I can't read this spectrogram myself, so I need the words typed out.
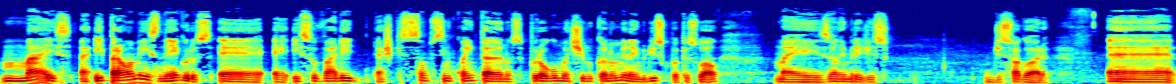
Mas, é, e para homens negros, é, é, isso vale, acho que são 50 anos, por algum motivo que eu não me lembro, desculpa pessoal, mas eu lembrei disso, disso agora. É,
